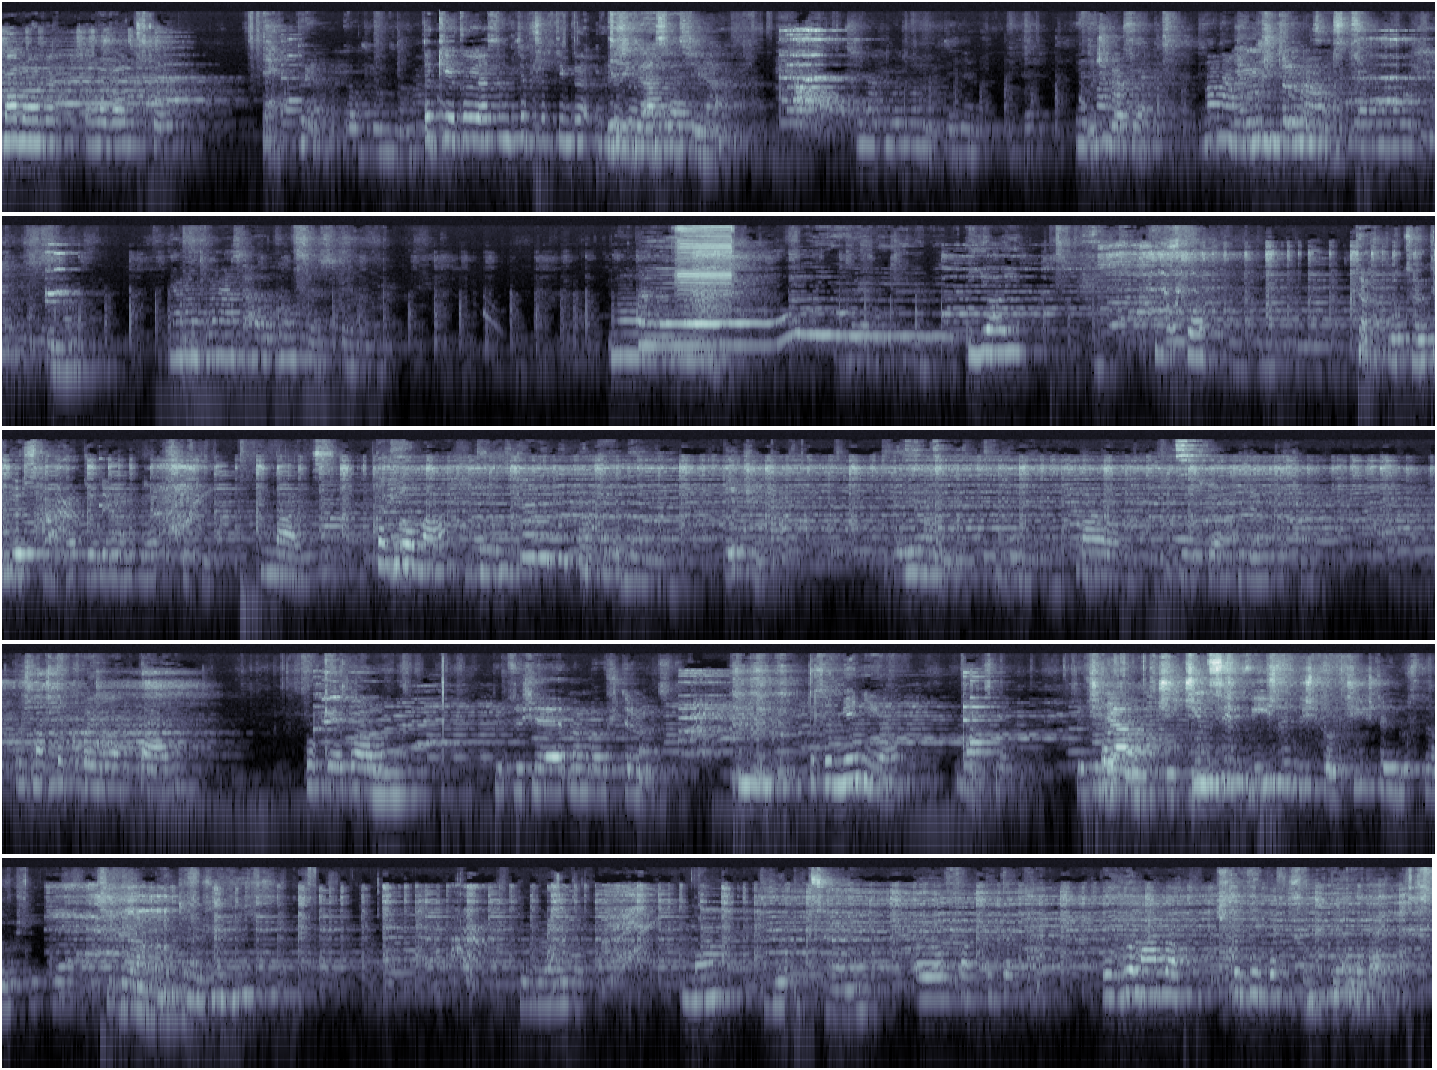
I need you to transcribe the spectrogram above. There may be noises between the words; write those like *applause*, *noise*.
Mám level, level 3. Tak jako já jsem tě předtím ten učil. Já jsem 13. Já mám 14. Já mám 12, ale dokonce skoro. No, Jaj. Co? Tak pojď sem, ty budeš skákat, to nemám na všichni. Nice. Tak jo máš? Točí. To točí. Už máš takový ten Pokéball. Protože mám level 14. To se mění, jo? Vlastně. Co Přidáváš. čím, si víš, tak když točíš, tak dostáváš takový. Tohle No. je to. A jo, fakt Pikachu. Už ho mám na čtvrtý pokus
